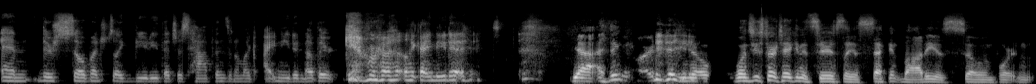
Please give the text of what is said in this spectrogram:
and there's so much like beauty that just happens, and I'm like, I need another camera, like I need it. Yeah, I think you know once you start taking it seriously, a second body is so important.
